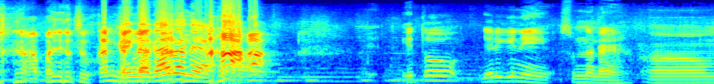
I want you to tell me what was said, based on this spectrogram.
Apanya tuh? Kan Kayak nggak kelihatan ya? itu jadi gini sebenarnya. em,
